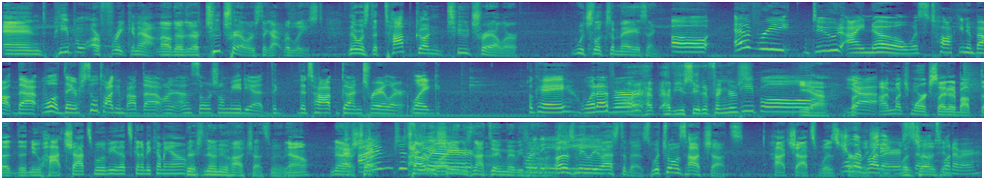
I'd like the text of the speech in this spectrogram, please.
and people are freaking out. Now there, there are two trailers that got released. There was the Top Gun two trailer, which looks amazing. Oh, every dude I know was talking about that. Well, they're still talking about that on, on social media. The the Top Gun trailer. Like, okay, whatever. All right, have, have you seen it, Fingers? People. yeah. yeah. I'm much more excited about the, the new Hot Shots movie that's going to be coming out. There's no new Hot Shots movie. No? no. Hashtag- I'm just Charlie Sheen is not doing movies for anymore. the- Oh, there's Emilio Estevez. Which one was Hot Shots? Hot Shots was well, Charlie they're brothers, Sheen. Was so Charlie it's Sheen? whatever.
